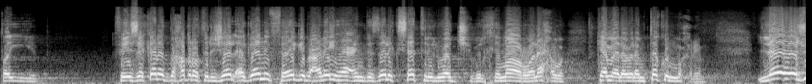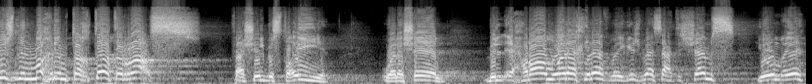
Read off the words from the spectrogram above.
طيب فإذا كانت بحضرة رجال أجانب فيجب عليها عند ذلك ستر الوجه بالخمار ونحوه كما لو لم تكن محرم. لا يجوز للمحرم تغطية الرأس. فعش يلبس طاقية ولا شال بالإحرام ولا خلاف. ما يجيش بقى ساعة الشمس يوم إيه؟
